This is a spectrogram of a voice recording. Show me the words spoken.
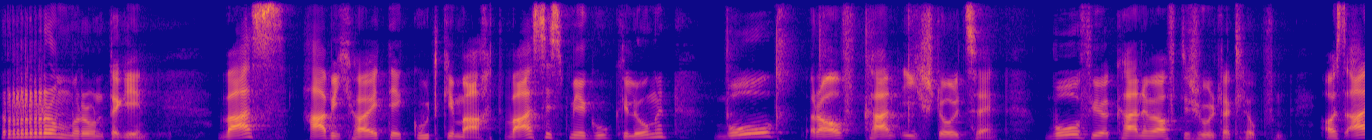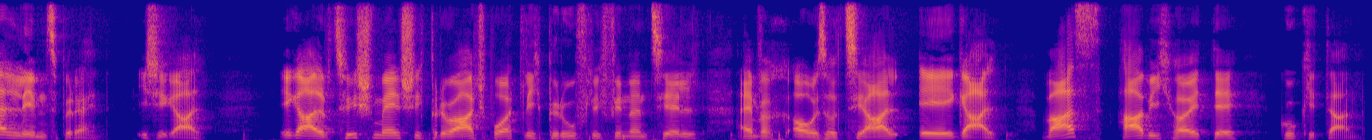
rum runtergehen. Was habe ich heute gut gemacht? Was ist mir gut gelungen? Worauf kann ich stolz sein? Wofür kann ich mir auf die Schulter klopfen? Aus allen Lebensbereichen. Ist egal. Egal, zwischenmenschlich, privat, sportlich, beruflich, finanziell, einfach auch sozial, egal. Was habe ich heute gut getan?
